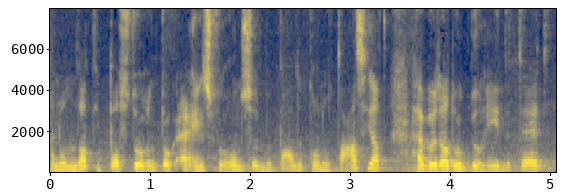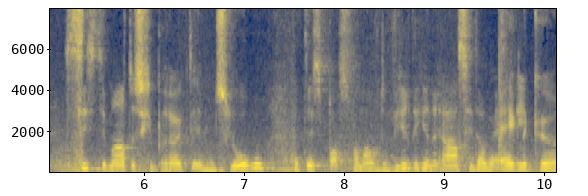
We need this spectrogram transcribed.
En omdat die posttoren toch ergens voor ons een bepaalde connotatie had, hebben we dat ook doorheen de tijd systematisch gebruikt in ons logo. Het is pas vanaf de vierde generatie dat we eigenlijk uh,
